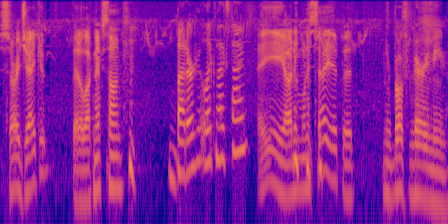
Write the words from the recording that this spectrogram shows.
Sorry, Jacob. Better luck next time. Butter, luck next time. hey, I didn't want to say it, but You're both very mean.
